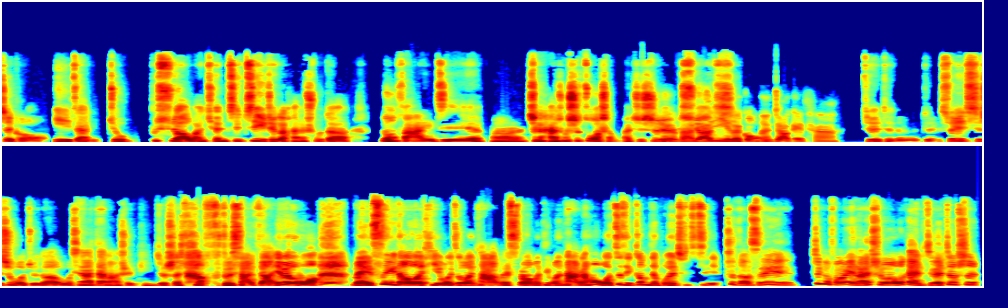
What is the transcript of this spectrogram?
这个意义在里，就不需要完全去记忆这个函数的用法以及嗯这个函数是做什么，只是需要记忆的功能交给他。对对对对对，所以其实我觉得我现在代码水平就是 大幅度下降，因为我每次遇到问题我就问他，每次遇到问题问他，然后我自己根本就不会去记。是的，所以这个方面来说，我感觉就是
